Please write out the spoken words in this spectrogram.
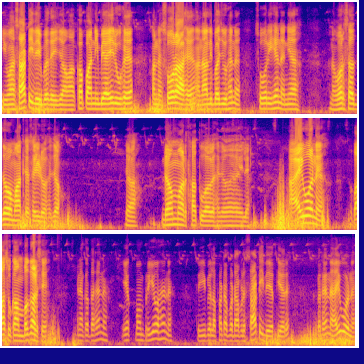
એ વાં સાટી દઈ બધે જો આ કપાની બે આયરું છે અને સોરા છે અને આલી બાજુ છે ને સોરી છે ને ત્યાં અને વરસાદ જો માથે સડ્યો છે, જો. જા ડમર થતું આવે છે, જો એટલે આવ્યો ને પાછું કામ બગાડશે. એના કરતાં છે ને એક પંપ રહ્યો છે ને તો એ પેલા ફટાફટ આપણે સાટી દઈએ અત્યારે. કરે ને આવ્યો ને,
